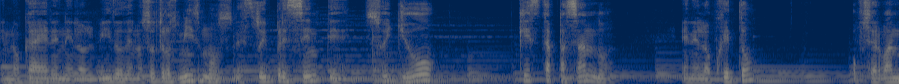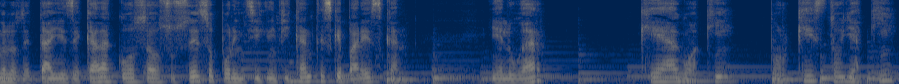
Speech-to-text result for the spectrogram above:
en no caer en el olvido de nosotros mismos, estoy presente, soy yo. ¿Qué está pasando? En el objeto, observando los detalles de cada cosa o suceso por insignificantes que parezcan. Y el lugar, ¿Qué hago aquí? ¿Por qué estoy aquí?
